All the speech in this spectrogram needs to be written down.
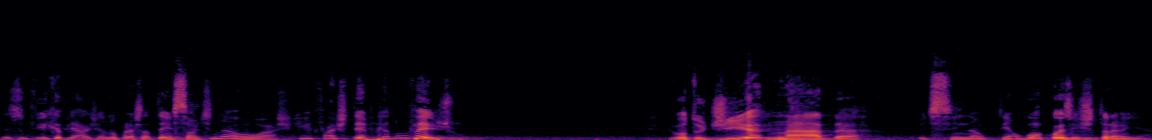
você fica viajando, não presta atenção. Eu disse, não, eu acho que faz tempo que eu não vejo. E outro dia, nada. Eu disse, não, tem alguma coisa estranha.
